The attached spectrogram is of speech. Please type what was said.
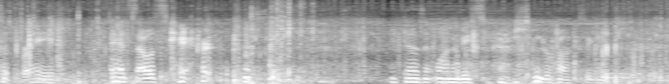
Foot's afraid. It's so scared. it doesn't want to be smashed into rocks again.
